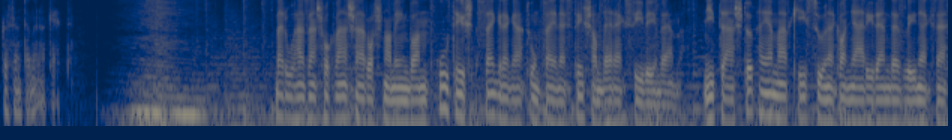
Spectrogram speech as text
Köszöntöm Önöket! Beruházások vásáros naményban, út és szegregátum fejlesztés a berek szívében. Nyitás több helyen már készülnek a nyári rendezvényekre,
